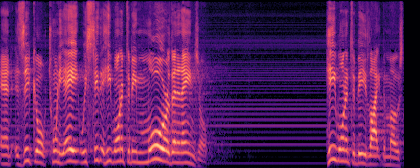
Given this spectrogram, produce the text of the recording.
and Ezekiel 28, we see that he wanted to be more than an angel. He wanted to be like the Most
